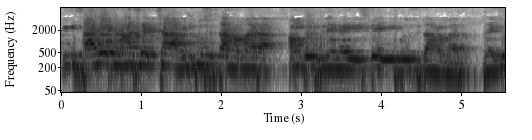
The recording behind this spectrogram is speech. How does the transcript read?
क्योंकि सारे जहाँ से अच्छा हिंदू हिंदुस्तान हमारा। हम भी भूले हैं, इसके ये हिंदुस्तान हमारा। थैंक यू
